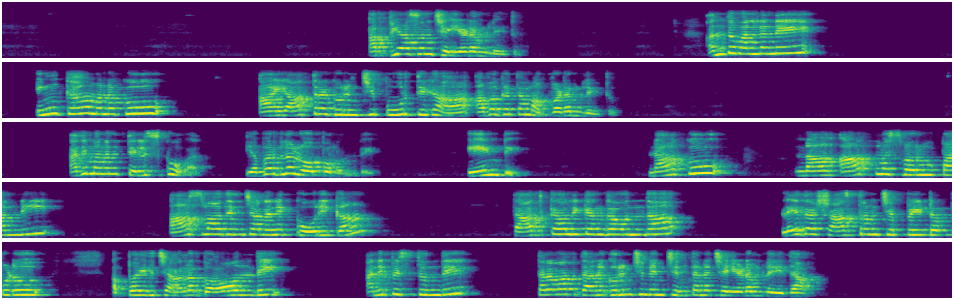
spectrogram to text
అభ్యాసం చేయడం లేదు. అందువల్లనే ఇంకా మనకు ఆ యాత్ర గురించి పూర్తిగా అవగతం అవ్వడం లేదు. అది మనం తెలుసుకోవాలి. ఎవరిలో లోపం ఉంది? ఏంటి? నాకు నా ఆత్మస్వరూపాన్ని ఆస్వాదించాలనే కోరిక తాత్కాలికంగా ఉందా? లేదా శాస్త్రం చెప్పేటప్పుడు అబ్బా ఇది చాలా బాగుంది. అనిపిస్తుంది. తర్వాత దాని గురించి నేను చింతన చేయడం లేదా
